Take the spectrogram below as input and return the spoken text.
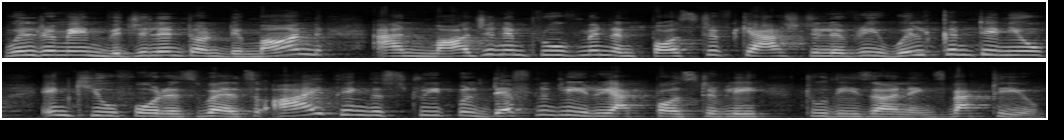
will remain vigilant on demand and margin improvement and positive cash delivery will continue in Q4 as well. So I think the street will definitely react positively to these earnings. Back to you.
